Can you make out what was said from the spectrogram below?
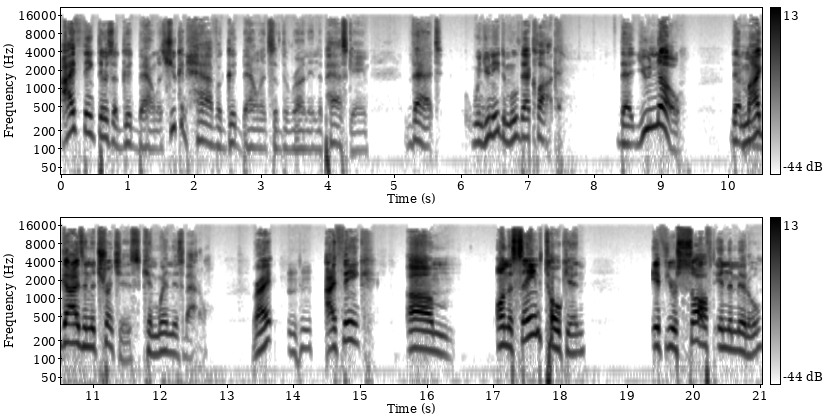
I think there's a good balance. You can have a good balance of the run in the pass game that when you need to move that clock, that you know that my guys in the trenches can win this battle, right? Mm-hmm. I think um, on the same token, if you're soft in the middle,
